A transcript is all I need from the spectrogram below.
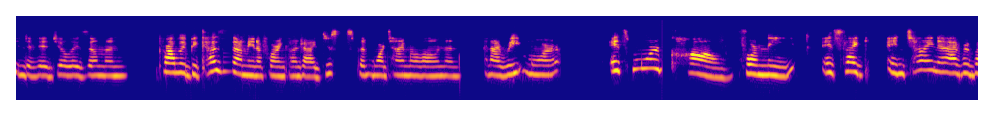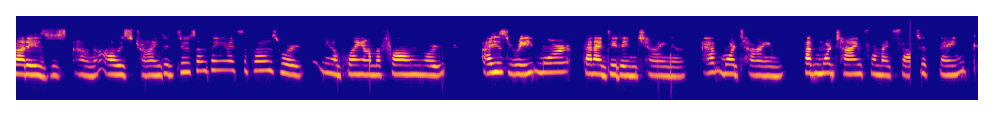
individualism and probably because I'm in a foreign country I do spend more time alone and and I read more. It's more calm for me. It's like in China, everybody is just, I don't know, always trying to do something, I suppose, or, you know, playing on the phone, or I just read more than I did in China. I have more time, I have more time for myself to think.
